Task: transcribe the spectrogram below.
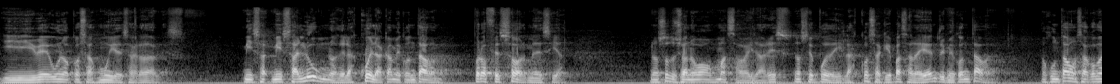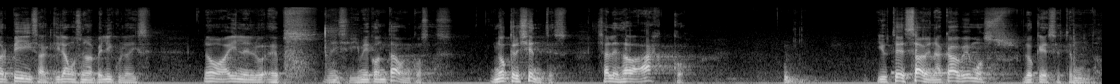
Y ve uno cosas muy desagradables. Mis, mis, alumnos de la escuela acá me contaban, profesor, me decían, nosotros ya no vamos más a bailar, no se puede ir, las cosas que pasan ahí adentro y me contaban. Nos juntamos a comer pizza, alquilamos una película, dice. No, ahí en el... Eh, y me contaban cosas, no creyentes, ya les daba asco. Y ustedes saben, acá vemos lo que es este mundo.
